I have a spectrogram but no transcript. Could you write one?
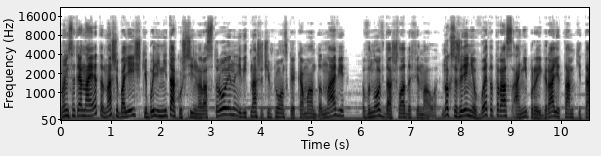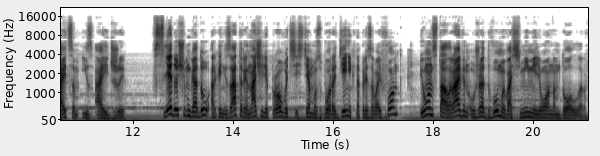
Но несмотря на это, наши болельщики были не так уж сильно расстроены, ведь наша чемпионская команда Нави вновь дошла до финала. Но, к сожалению, в этот раз они проиграли там китайцам из IG. В следующем году организаторы начали пробовать систему сбора денег на призовой фонд, и он стал равен уже 2,8 миллионам долларов.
